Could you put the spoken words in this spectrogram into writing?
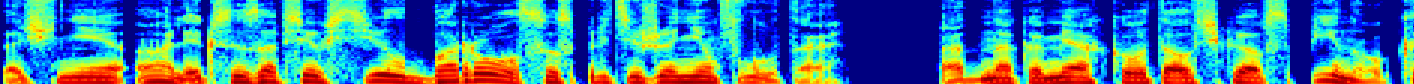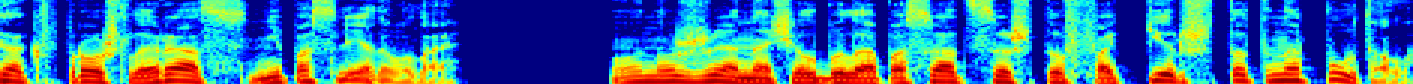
Точнее, Алекс изо всех сил боролся с притяжением флута. Однако мягкого толчка в спину, как в прошлый раз, не последовало. Он уже начал было опасаться, что Факир что-то напутал,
